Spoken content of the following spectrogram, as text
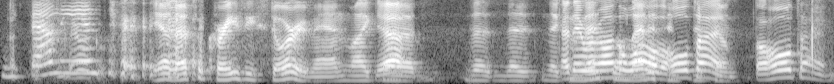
You found the answer. Yeah, that's a crazy story, man. Like Yeah. the the the, the and they were on the wall the whole time. system. The whole time.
